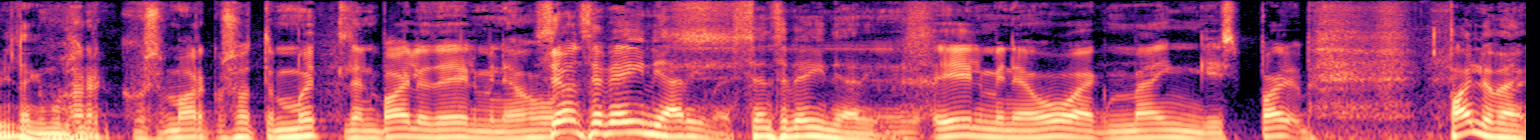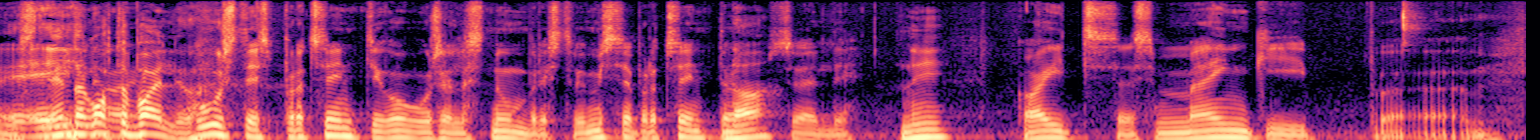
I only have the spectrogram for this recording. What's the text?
midagi mul. Markus, Markus, oota, mõtlen, palju ta eelmine hooaeg. see on see veini ärimees, see on see veini ärimees. eelmine hooaeg mängis palju palju mängis, enda kohta palju? kuusteist protsenti kogu sellest numbrist või mis see protsent on no,, mis öeldi? kaitses mängib äh,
